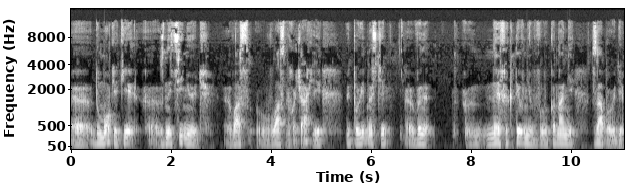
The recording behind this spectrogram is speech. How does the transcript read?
е, думок, які е, знецінюють вас у власних очах, і відповідності ви неефективні в виконанні заповіді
